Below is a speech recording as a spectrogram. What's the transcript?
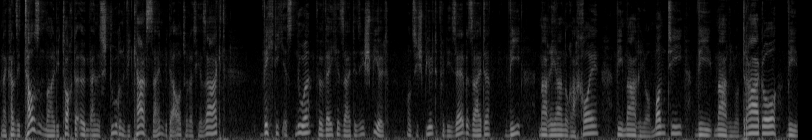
Und dann kann sie tausendmal die Tochter irgendeines sturen Vikars sein, wie der Autor das hier sagt. Wichtig ist nur, für welche Seite sie spielt. Und sie spielt für dieselbe Seite wie Mariano Rajoy, wie Mario Monti, wie Mario Drago, wie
